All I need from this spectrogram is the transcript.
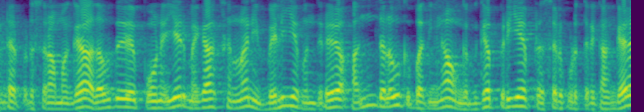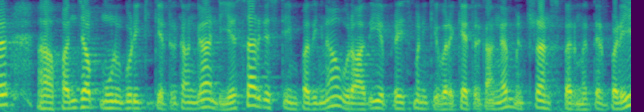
அண்டர் ப்ரெஷர் ஆமாங்க. அதாவது போன இயர் மெகாக்சன்லாம் நீ வெளியே வந்துரு. அந்த அளவுக்கு பார்த்தீங்கன்னா அவங்க மிகப்பெரிய ப்ரெஷர் கொடுத்துருக்காங்க. பஞ்சாப் மூணு கோடிக்கு கேட்டிருக்காங்க. அண்ட் எஸ்ஆர்கெஸ் டீம் பார்த்தீங்கன்னா ஒரு அதிக ப்ரைஸ் மணிக்கு இவரை கேட்டிருக்காங்க. மிட் ட்ரான்ஸ்ஃபர் மெத்தட் படி.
